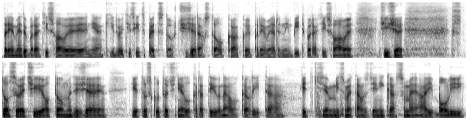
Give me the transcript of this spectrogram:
priemer v Bratislave je nejakých 2500, čiže raz toľko, ako je priemerný byt v Bratislave. Čiže to svedčí o tom, že je to skutočne lukratívna lokalita. Keď my sme tam z denníka sme aj boli,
